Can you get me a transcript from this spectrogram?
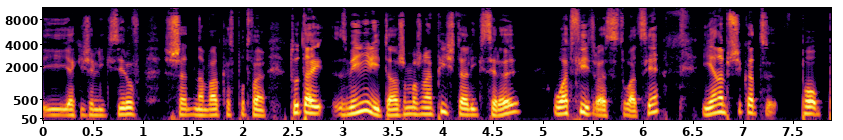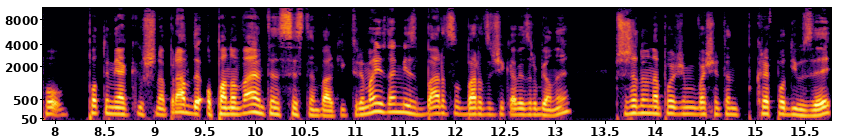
i jakichś eliksirów, szedł na walkę z potworem. Tutaj zmienili to, że można pić te eliksiry, ułatwili trochę sytuację i ja na przykład po, po, po tym, jak już naprawdę opanowałem ten system walki, który moim zdaniem jest bardzo, bardzo ciekawie zrobiony, przeszedłem na poziom właśnie ten krew pod łzy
